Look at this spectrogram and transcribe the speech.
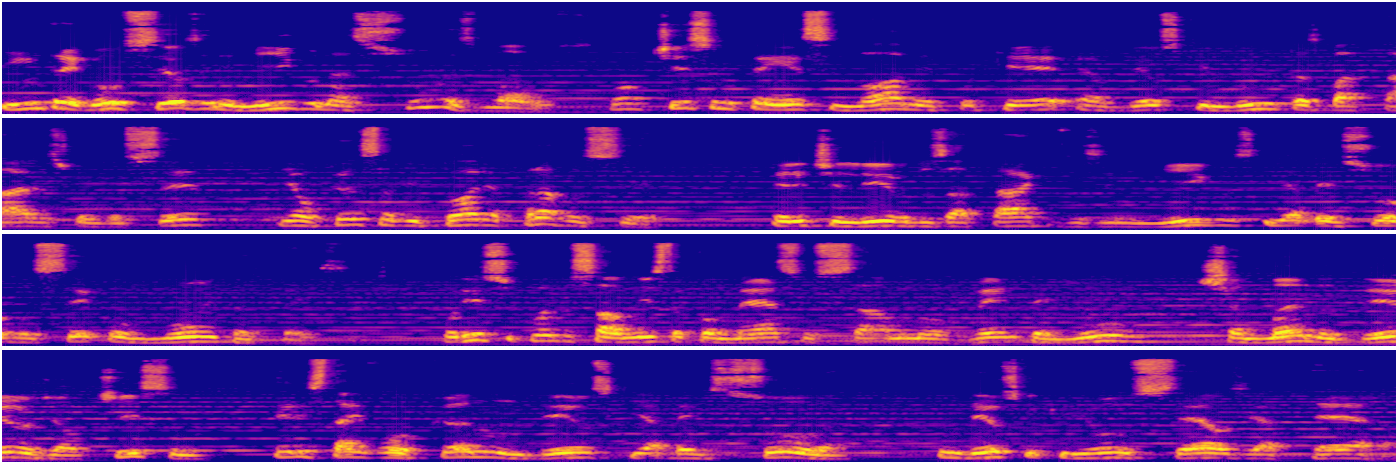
e entregou seus inimigos nas suas mãos. O Altíssimo tem esse nome porque é o Deus que luta as batalhas com você e alcança a vitória para você. Ele te livra dos ataques dos inimigos e abençoa você com muitas bênçãos. Por isso, quando o salmista começa o Salmo 91 chamando Deus de Altíssimo, ele está invocando um Deus que abençoa, um Deus que criou os céus e a terra,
